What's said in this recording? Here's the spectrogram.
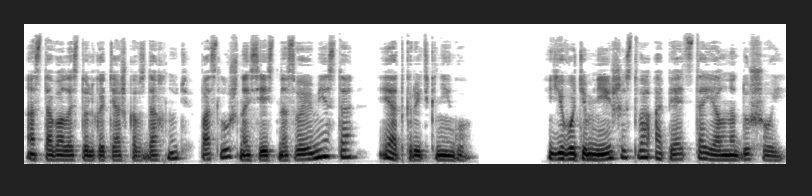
Оставалось только тяжко вздохнуть, послушно сесть на свое место и открыть книгу. Его темнейшество опять стоял над душой,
